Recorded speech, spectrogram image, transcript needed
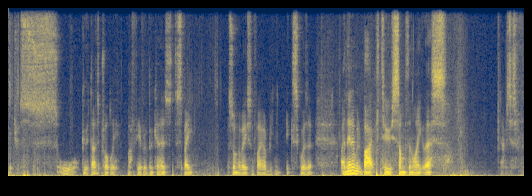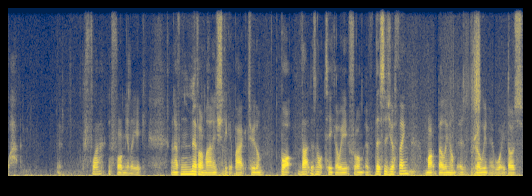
which was so good. That's probably my favourite book of his, despite Song of Ice and Fire being exquisite. And then I went back to something like this. It was just flat, flat and formulaic, and I've never managed to get back to them. But that does not take away from if this is your thing, Mark Billingham is brilliant at what he does.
